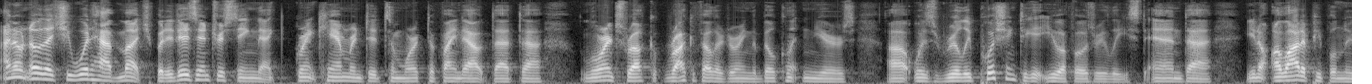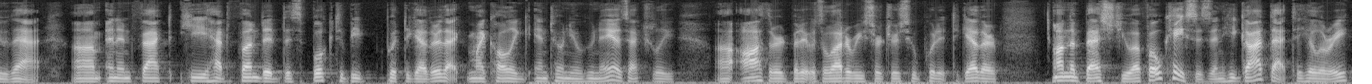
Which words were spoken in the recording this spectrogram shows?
I don't know that she would have much, but it is interesting that Grant Cameron did some work to find out that uh, Laurance Rock- Rockefeller during the Bill Clinton years uh, was really pushing to get UFOs released, and uh, you know a lot of people knew that. Um, and in fact, he had funded this book to be put together that my colleague Antonio Huneeus actually uh, authored, but it was a lot of researchers who put it together on the best UFO cases, and he got that to Hillary.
